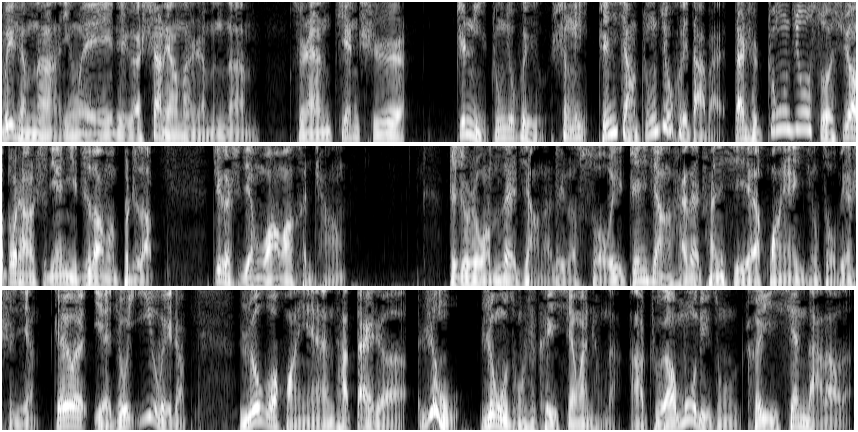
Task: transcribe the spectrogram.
为什么呢？因为这个善良的人们呢，虽然坚持真理终究会胜利，真相终究会大白，但是终究所需要多长时间，你知道吗？不知道，这个时间往往很长。这就是我们在讲的这个所谓“真相还在穿鞋，谎言已经走遍世界”。这就也就意味着，如果谎言它带着任务。任务总是可以先完成的啊，主要目的总可以先达到的。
